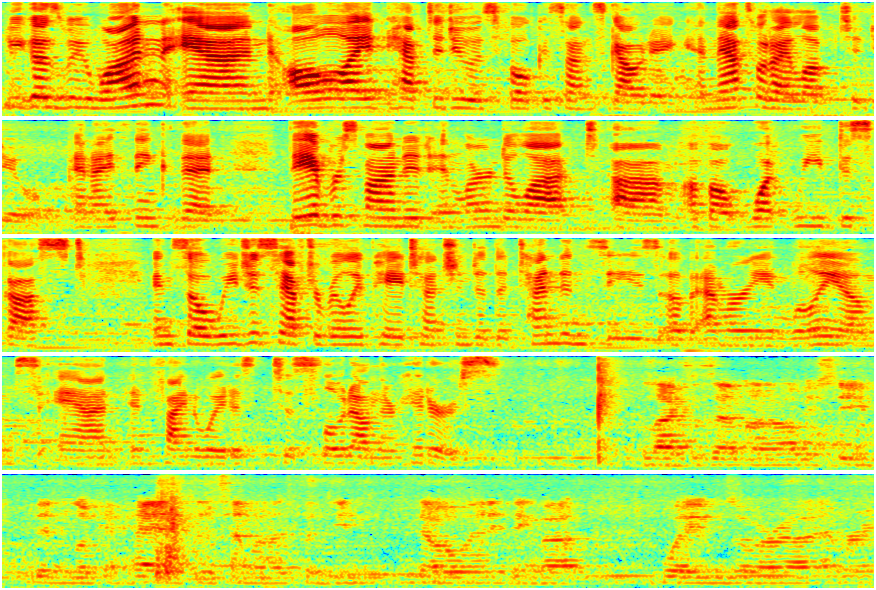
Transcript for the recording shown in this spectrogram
because we won, and all I have to do is focus on scouting, and that's what I love to do. And I think that they have responded and learned a lot um, about what we've discussed, and so we just have to really pay attention to the tendencies of Emory and Williams and and find a way to, to slow down their hitters. Alexis Emma, obviously you didn't look ahead to the semis, but do you know anything about Williams or uh, Emory?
